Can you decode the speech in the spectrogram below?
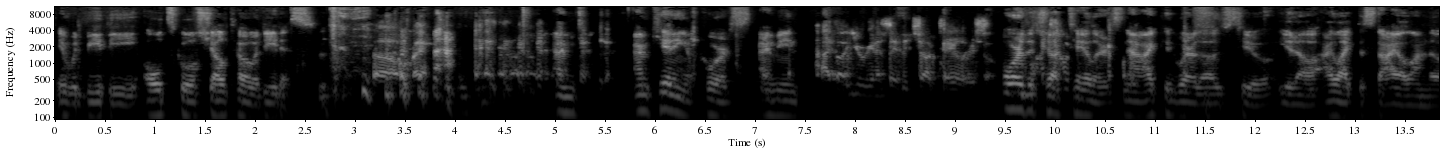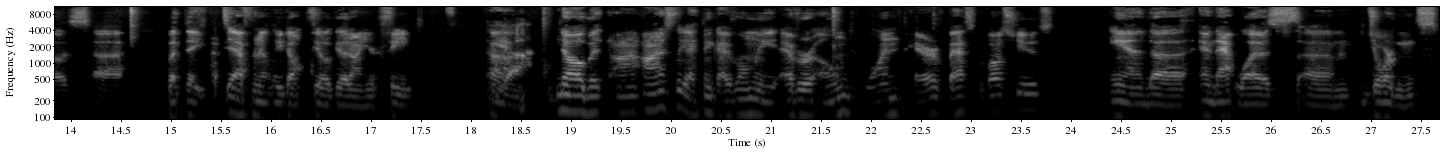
it would be the old school shell toe Adidas. Oh, right. I'm I'm kidding, of course. I mean, I thought you were gonna say the Chuck Taylors. or the Chuck Taylors. Now I could wear those too. You know, I like the style on those, uh, but they definitely don't feel good on your feet. Um, Yeah. No, but uh, honestly, I think I've only ever owned one pair of basketball shoes, and uh, and that was um, Jordans.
